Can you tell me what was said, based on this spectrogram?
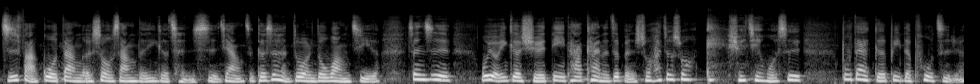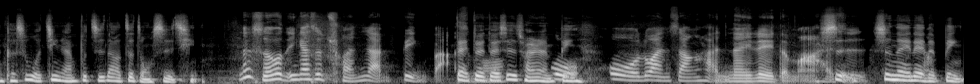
执法过当而受伤的一个城市，这样子。可是很多人都忘记了，甚至我有一个学弟，他看了这本书，他就说：“哎，学姐，我是布袋隔壁的铺子人，可是我竟然不知道这种事情。”那时候应该是传染病吧？对对对，是传染病，霍乱、伤寒那一类的吗？是是那一类的病。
